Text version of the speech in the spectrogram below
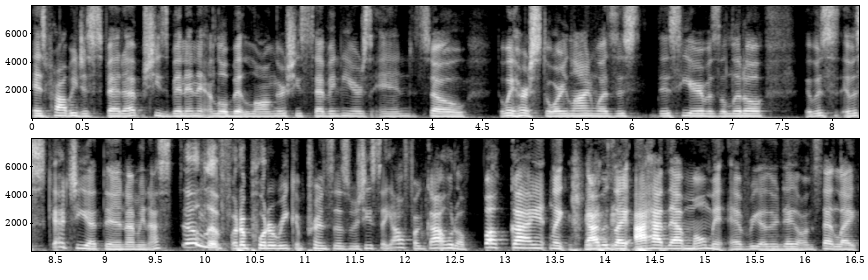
is probably just fed up. She's been in it a little bit longer. She's seven years in. So the way her storyline was this this year was a little it was it was sketchy at the end. I mean, I still live for the Puerto Rican princess when she said, Y'all forgot who the fuck I am. Like I was like, I have that moment every other day on set, like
